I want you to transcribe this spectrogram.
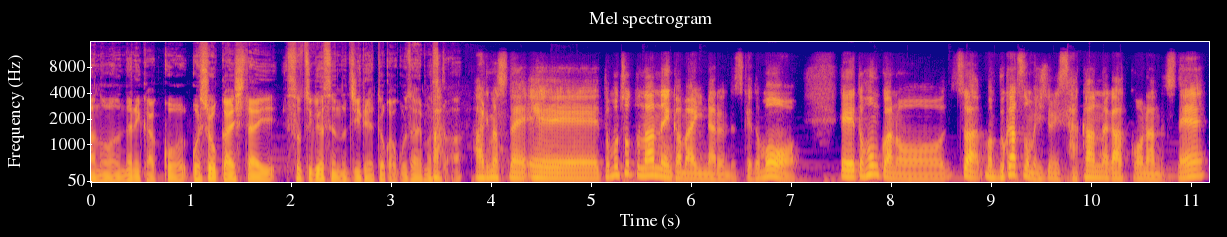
あの何かこうご紹介したい卒業生の事例とかございますか？ありますね、えーと、もうちょっと何年か前になるんですけども、えーと、本校あの、実は、部活動も非常に盛んな学校なんですね。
